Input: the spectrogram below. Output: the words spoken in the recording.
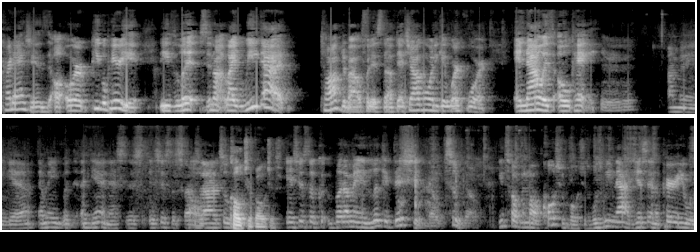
Kardashians or, or people, period. These lips and all, like we got talked about for this stuff that y'all going to get work for, and now it's okay. Mhm. I mean, yeah. I mean, but again, it's just it's just a side to Culture vultures. It's just a, but I mean, look at this shit though, too though. You talking about culture vultures? Was we not just in a period where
